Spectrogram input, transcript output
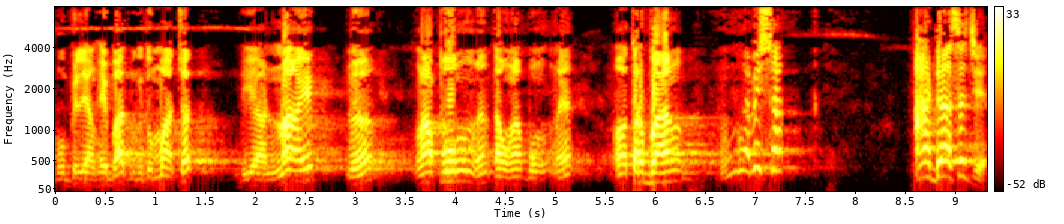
mobil yang hebat begitu macet dia naik ya, ngapung ya, tahu ngapung ya, oh terbang nggak bisa. Ada saja.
